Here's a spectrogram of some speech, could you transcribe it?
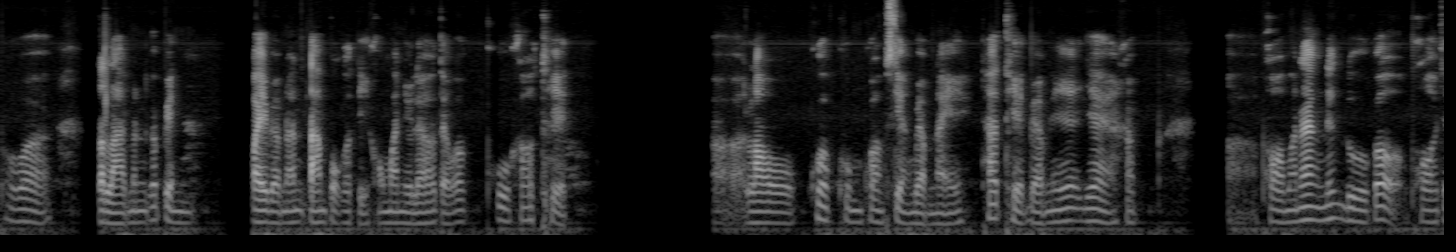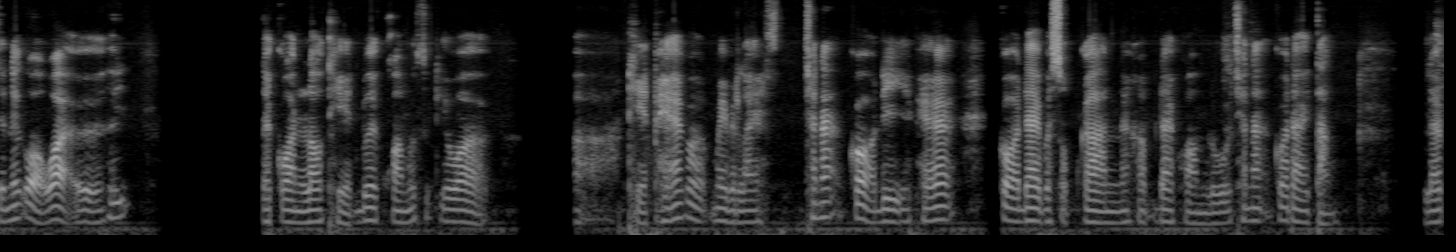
เพราะว่าตลาดมันก็เป็นไปแบบนั้นตามปกติของมันอยู่แล้ว แต่ว่าผู้เข้าเทรด เเราควบคุมความเสี่ยงแบบไหน ถ้าเทรดแบบนี้แย่ครับอพอมานั่งนึกดูก็พอจะนึกออกว่า เออเฮ้ยแต่ก่อนเราเทรดด้วยความรู้สึกที่ว่าเทรดแพ้ก็ไม่เป็นไร ชนะก็ดีแพ้ก็ได้ประสบการณ์นะครับ ได้ความรู้ชนะก็ได้ตังค์แล้ว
